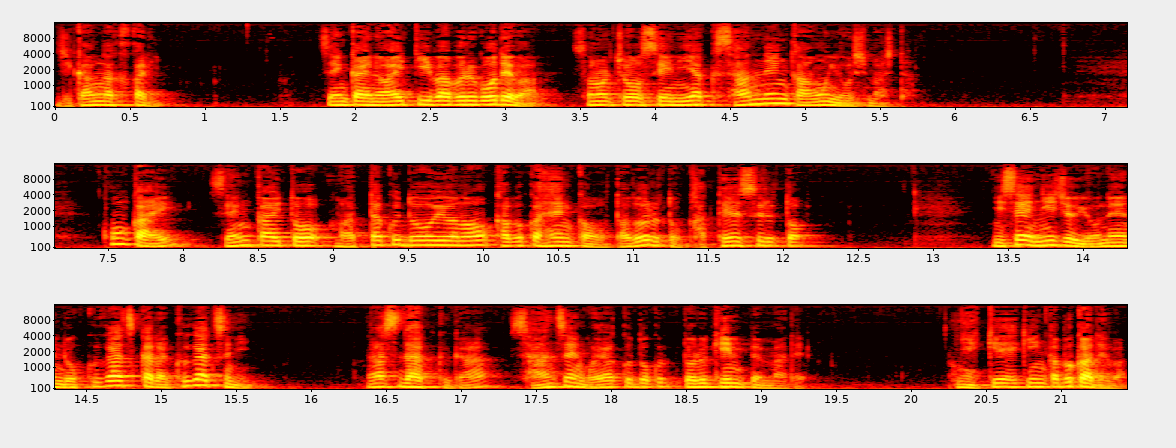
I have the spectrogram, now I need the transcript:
時間がかかり前回の IT バブル後ではその調整に約3年間を要しました。今回前回と全く同様の株価変化をたどると仮定すると2024年6月から9月にナスダックが3500ドル近辺まで日経平均株価では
